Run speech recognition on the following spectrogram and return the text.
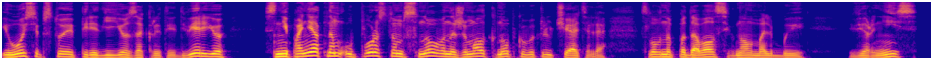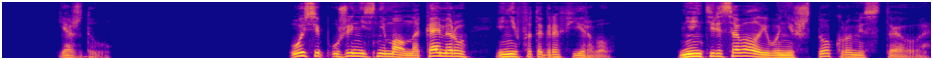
и Осип, стоя перед ее закрытой дверью, с непонятным упорством снова нажимал кнопку выключателя, словно подавал сигнал мольбы «Вернись, я жду». Осип уже не снимал на камеру и не фотографировал. Не интересовало его ничто, кроме Стеллы.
